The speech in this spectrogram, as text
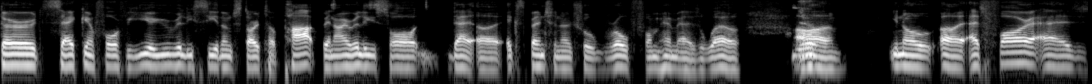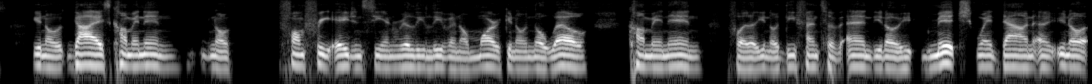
third, second, fourth year, you really see them start to pop. And I really saw that uh, exponential growth from him as well. Yeah. Um, you know, uh, as far as, you know, guys coming in, you know, from free agency and really leaving a mark, you know, Noel coming in, for the you know defensive end. You know, Mitch went down. Uh, you know,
